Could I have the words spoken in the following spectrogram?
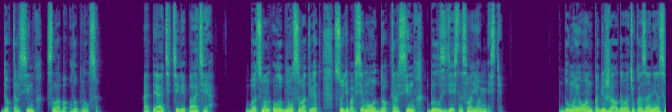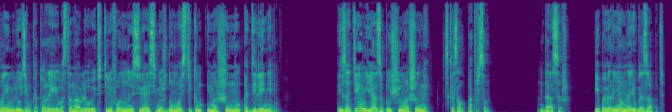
Доктор Сингх слабо улыбнулся. «Опять телепатия?» Боцман улыбнулся в ответ. Судя по всему, доктор Сингх был здесь на своем месте. Думаю, он побежал давать указания своим людям, которые восстанавливают телефонную связь между мостиком и машинным отделением. «И затем я запущу машины», — сказал Паттерсон. «Да, сэр. И повернем на юго-запад.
